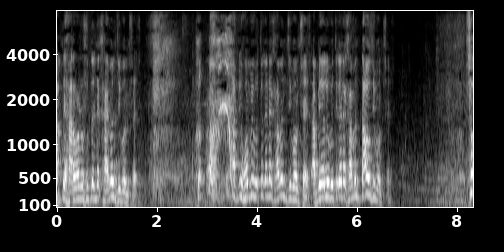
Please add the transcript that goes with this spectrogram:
আপনি হারবান ওষুধ এনে খাবেন জীবন শেষ। আপনি হোমিওপ্যাথিক এনে খাবেন জীবন শেষ। আপনি অ্যালোপ্যাথিক এনে খাবেন তাও জীবন শেষ। সো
